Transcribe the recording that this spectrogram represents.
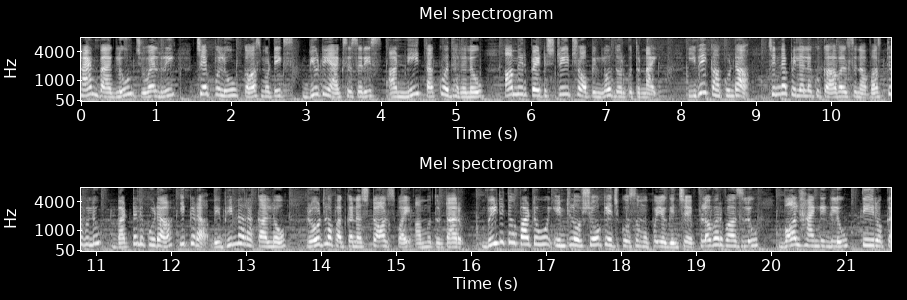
హ్యాండ్ బ్యాగ్లు జ్యువెలరీ చెప్పులు కాస్మెటిక్స్ బ్యూటీ యాక్సెసరీస్ అన్నీ తక్కువ ధరలో అమీర్పేట్ స్ట్రీట్ షాపింగ్లో దొరుకుతున్నాయి. ఇవే కాకుండా చిన్నపిల్లలకు కావలసిన వస్తువులు బట్టలు కూడా ఇక్కడ విభిన్న రకాల్లో రోడ్ల పక్కన స్టాల్స్ పై అమ్ముతుంటారు. వీటితో పాటు ఇంట్లో షోకేజ్ కోసం ఉపయోగించే ఫ్లవర్ వాజులు వాల్ హ్యాంగింగ్లు తీరొక్క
